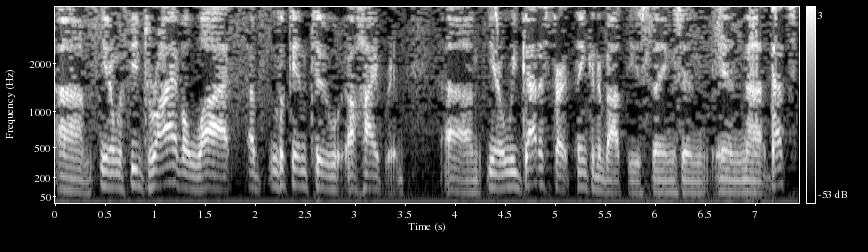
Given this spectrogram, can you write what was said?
um, you know, if you drive a lot, uh, look into a hybrid. Um, you know, we've got to start thinking about these things, and, and uh, that's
